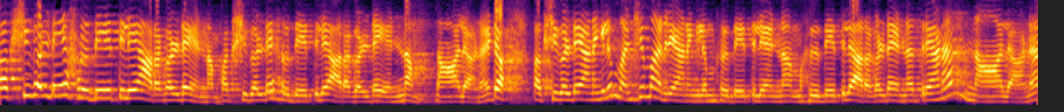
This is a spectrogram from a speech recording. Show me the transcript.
പക്ഷികളുടെ ഹൃദയത്തിലെ അറകളുടെ എണ്ണം പക്ഷികളുടെ ഹൃദയത്തിലെ അറകളുടെ എണ്ണം നാലാണ് കേട്ടോ. പക്ഷികളുടെ ആണെങ്കിലും മനുഷ്യന്മാരുടെ ആണെങ്കിലും ഹൃദയത്തിലെ എണ്ണം ഹൃദയത്തിലെ അറകളുടെ എണ്ണം എത്രയാണ്? നാലാണ്.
